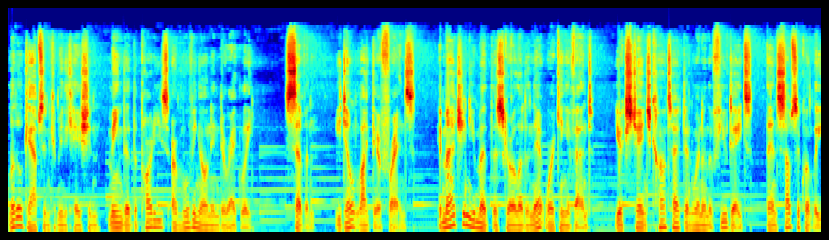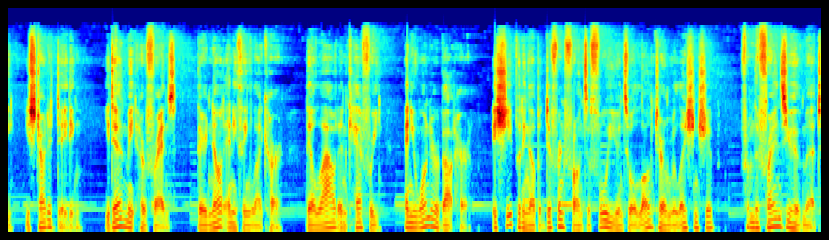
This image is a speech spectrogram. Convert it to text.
Little gaps in communication mean that the parties are moving on indirectly. 7. You don't like their friends. Imagine you met this girl at a networking event. You exchanged contact and went on a few dates. Then subsequently, you started dating. You then meet her friends. They're not anything like her. They're loud and carefree, and you wonder about her. Is she putting up a different front to fool you into a long-term relationship? From the friends you have met,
